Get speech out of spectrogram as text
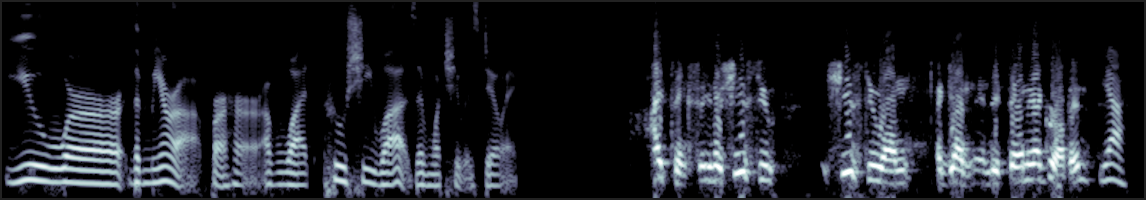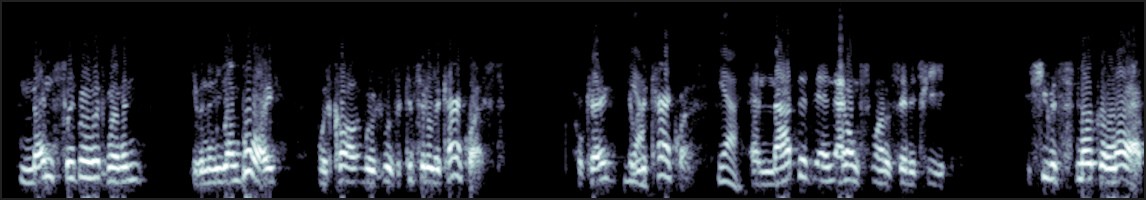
you were the mirror for her of what who she was and what she was doing. I think so. You know, she used to, she used to, um, again, in the family I grew up in, Yeah. men sleeping with women, even in a young boy, was called was, was considered a conquest. Okay, it Yeah. was a conquest, Yeah. and not that. And I don't want to say that she, she would smirk or laugh.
